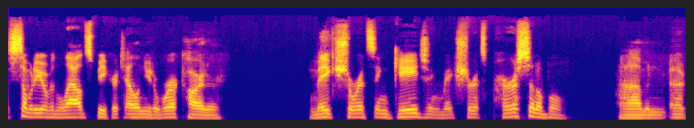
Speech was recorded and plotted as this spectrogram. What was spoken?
somebody over the loudspeaker telling you to work harder. Make sure it's engaging, make sure it's personable. Um, and of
